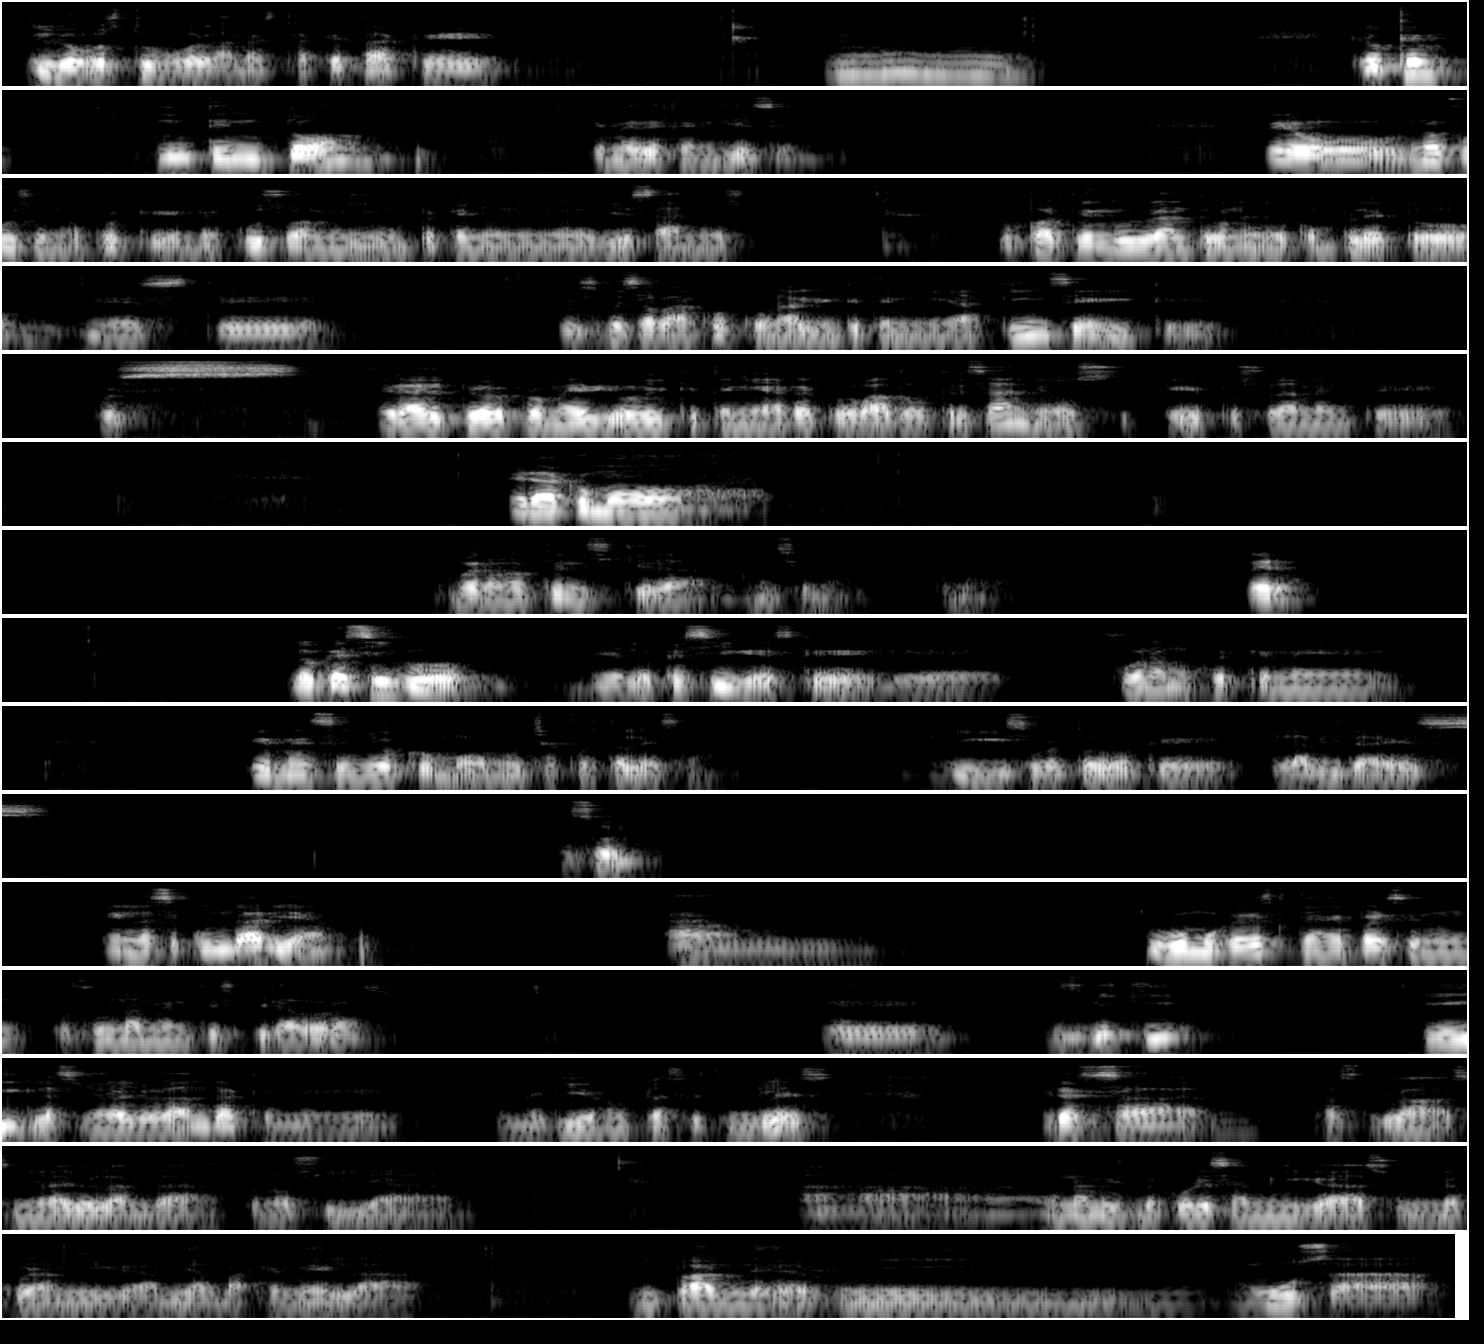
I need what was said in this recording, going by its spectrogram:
Y luego estuvo la maestra Queta, que creo que intentó que me defendiese. Pero no funcionó porque me puso a mí, un pequeño niño de 10 años, compartiendo durante un año completo, este, pues besabanco con alguien que tenía 15 y que, pues, era el peor promedio y que tenía reprobado 3 años y que, pues, obviamente era como... Bueno, no quiero ni siquiera mencionar cómo era. Pero lo que sigo, eh, lo que sigue es que eh, fue una mujer que me, que me enseñó como mucha fortaleza y sobre todo que, la vida es, es hoy. En la secundaria, Hubo mujeres que también me parecieron profundamente inspiradoras. Eh, Miss Vicky y la señora Yolanda, que me, que me dieron clases de inglés. Gracias a, la señora Yolanda conocí a, una de mis mejores amigas, o mi mejor amiga, mi alma gemela, mi partner, mi musa,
